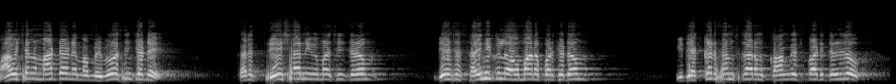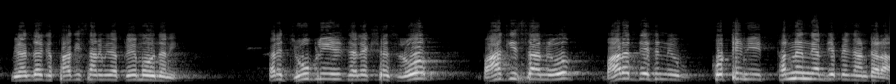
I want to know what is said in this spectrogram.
మా విషయంలో మాట్లాడే మమ్మల్ని విమర్శించండి. కానీ దేశాన్ని విమర్శించడం దేశ సైనికులను అవమానపరచడం ఇది ఎక్కడ సంస్కారం కాంగ్రెస్ పార్టీ తెలుసు మీరందరికీ పాకిస్తాన్ మీద ప్రేమ ఉందని. కానీ జూబ్లీ ఎలక్షన్స్లో పాకిస్తాన్ భారతదేశాన్ని కొట్టింది తన్నింది అని చెప్పేసి అంటారా?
